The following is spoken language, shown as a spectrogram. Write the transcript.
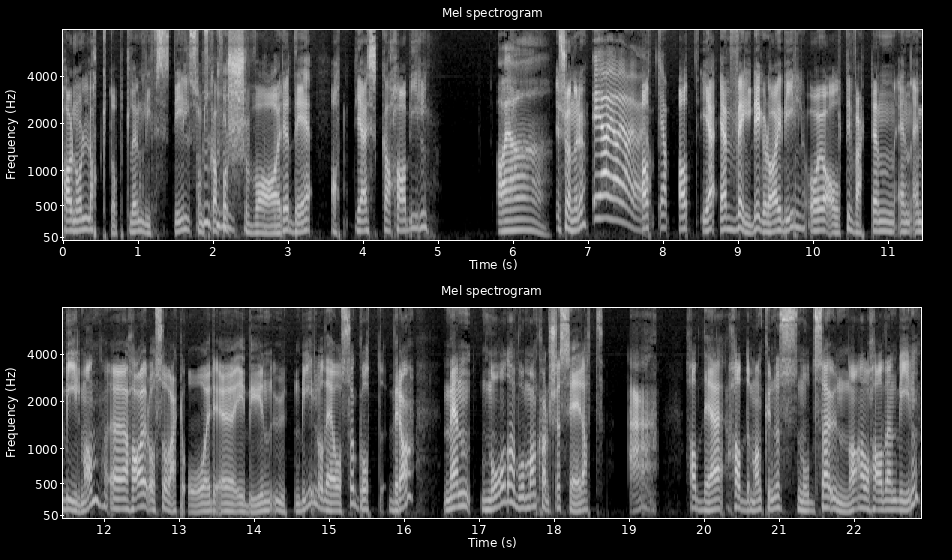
har nå lagt opp til en livsstil som skal forsvare det at jeg skal ha bilen. Å ja. Skjønner du? Ja, ja, ja. ja, ja. At, at jeg, jeg er veldig glad i bil, og jeg har alltid vært en, en, en bilmann. Uh, har også vært år uh, i byen uten bil, og det har også gått bra. Men nå, da, hvor man kanskje ser at eh, hadde, jeg, hadde man kunnet snodd seg unna å ha den bilen?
